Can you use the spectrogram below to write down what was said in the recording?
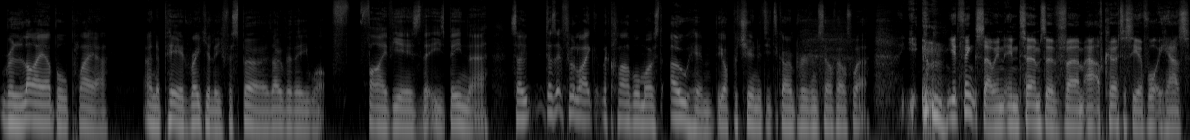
reliable player and appeared regularly for Spurs over the what f- five years that he's been there. So does it feel like the club almost owe him the opportunity to go and prove himself elsewhere? You'd think so in in terms of um, out of courtesy of what he has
